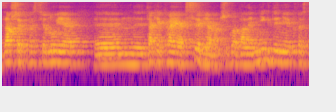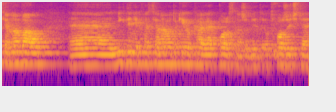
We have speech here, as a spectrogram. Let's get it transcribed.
zawsze kwestionuje takie kraje jak Syria na przykład, ale nigdy nie kwestionował e, nigdy nie kwestionował takiego kraju jak Polska, żeby otworzyć te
